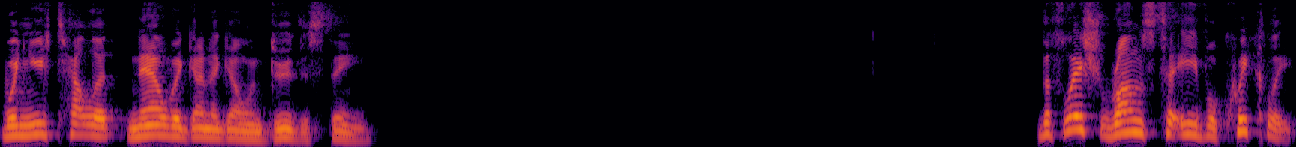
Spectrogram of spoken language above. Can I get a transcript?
when you tell it, now we're going to go and do this thing. The flesh runs to evil quickly.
